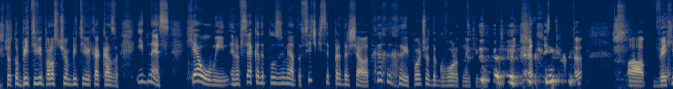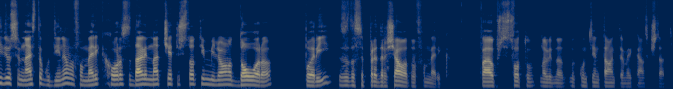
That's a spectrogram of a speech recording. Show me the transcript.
Защото BTV, просто чувам BTV как казва. И днес Хелоуин е навсякъде по земята. Всички се предрешават. Ха-ха-ха. И почват да говорят е истината. А, 2018 година в Америка хора са дали над 400 милиона долара пари, за да се предрешават в Америка. Това е обществото нали, на, на континенталните американски щати.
